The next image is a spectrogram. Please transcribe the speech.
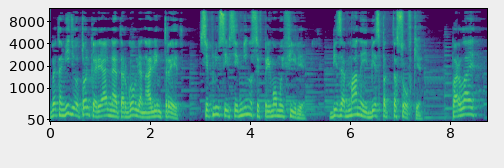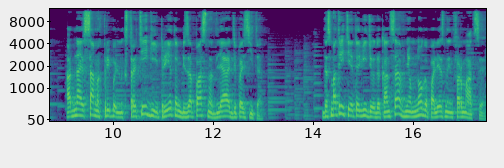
В этом видео только реальная торговля на Alim Trade. Все плюсы и все минусы в прямом эфире. Без обмана и без подтасовки. Parlay – одна из самых прибыльных стратегий и при этом безопасна для депозита. Досмотрите это видео до конца, в нем много полезной информации.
